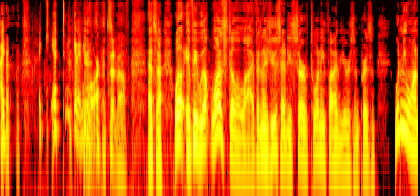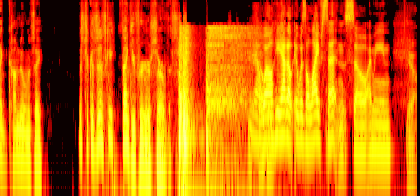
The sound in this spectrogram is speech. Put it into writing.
I I can't take it anymore. That's enough. That's enough. Well, if he was still alive, and as you said, he served 25 years in prison, wouldn't you want to come to him and say, Mr. Kaczynski, thank you for your service? Yeah, well, he had a it was a life sentence, so I mean, Yeah.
